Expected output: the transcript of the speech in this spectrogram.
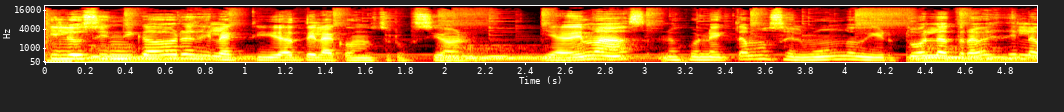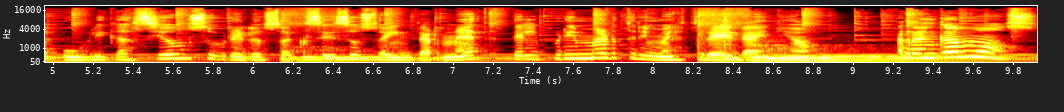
y los indicadores de la actividad de la construcción. Y además nos conectamos al mundo virtual a través de la publicación sobre los accesos a Internet del primer trimestre del año. ¿Arrancamos?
